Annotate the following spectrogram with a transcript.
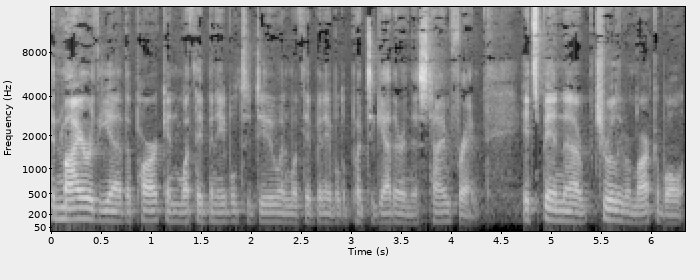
admire the uh, the park and what they've been able to do and what they've been able to put together in this time frame. It's been uh, truly remarkable.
